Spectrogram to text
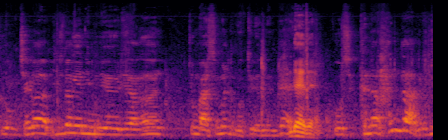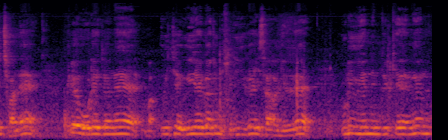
그 제가 민주당 의원님들이랑은 좀 말씀을 못 드렸는데 네네. 그 시- 그날 한다 그러기 전에 꽤 오래 전에 이제 의회가 좀 분위기가 이상하길래 우리 의원님들께는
